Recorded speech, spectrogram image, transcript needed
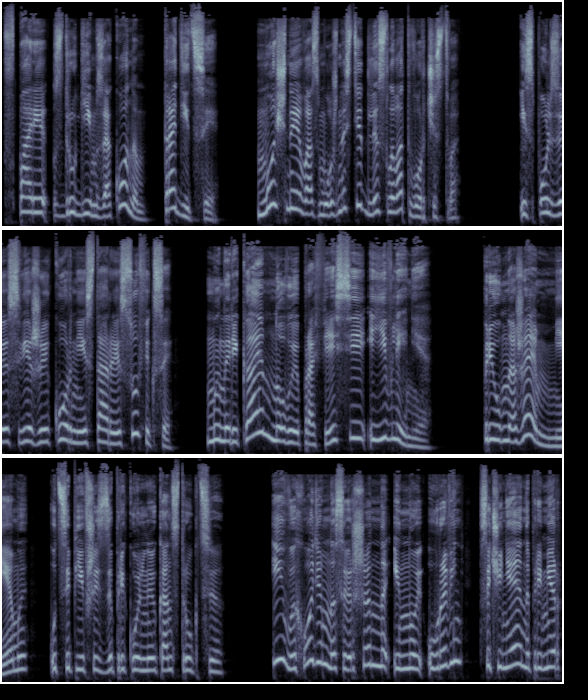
В паре с другим законом, традиции, мощные возможности для словотворчества. Используя свежие корни и старые суффиксы, мы нарекаем новые профессии и явления. Приумножаем мемы, уцепившись за прикольную конструкцию, и выходим на совершенно иной уровень, сочиняя, например,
